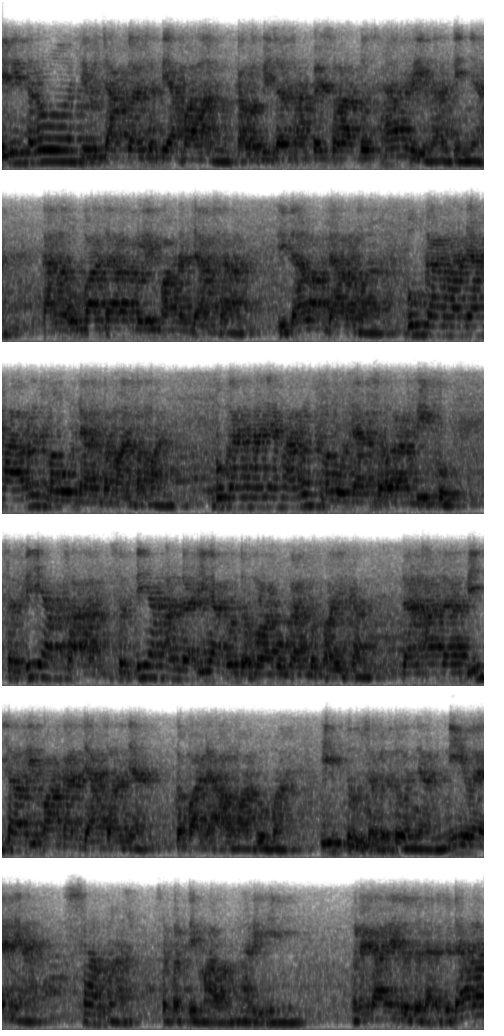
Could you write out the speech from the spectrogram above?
Ini terus diucapkan setiap malam. Kalau bisa sampai 100 hari nantinya. Karena upacara pelimpahan jasa di dalam Dharma bukan hanya harus mengundang teman-teman, bukan hanya harus mengundang seorang biku. Setiap saat, setiap Anda ingat untuk melakukan kebaikan dan Anda bisa limpahkan jasanya kepada almarhumah, itu sebetulnya nilainya sama seperti malam hari ini. Oleh karena itu, saudara-saudara,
